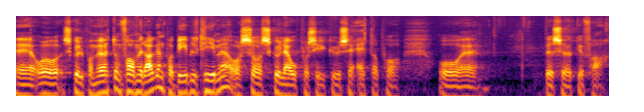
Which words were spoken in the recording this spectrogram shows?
og skulle på møte om formiddagen, på bibeltime, og så skulle jeg opp på sykehuset etterpå og eh, besøke far.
